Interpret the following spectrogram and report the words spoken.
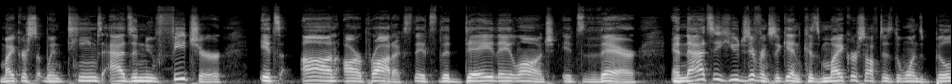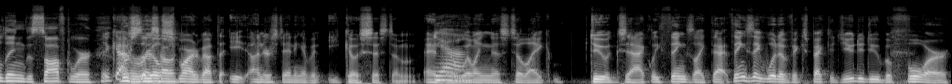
Microsoft when Teams adds a new feature, it's on our products. It's the day they launch. It's there, and that's a huge difference. Again, because Microsoft is the ones building the software. They've gotten versus real how- smart about the e- understanding of an ecosystem and Yeah. their willingness to like do exactly things like that, things they would have expected you to do before.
